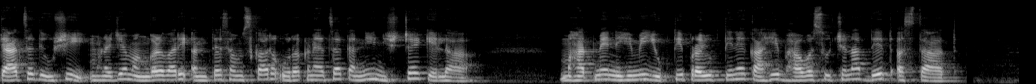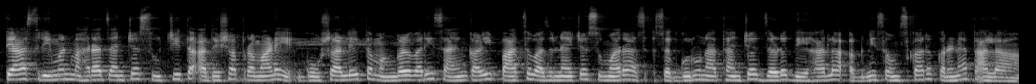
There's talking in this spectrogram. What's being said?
त्याच दिवशी म्हणजे मंगळवारी अंत्यसंस्कार उरकण्याचा त्यांनी निश्चय केला. महात्मे नेहमी युक्तिप्रयुक्तीने काही भावसूचना देत असतात. त्या श्रीमन महाराजांच्या सूचित आदेशाप्रमाणे गोशालेत मंगळवारी सायंकाळी पाच वाजण्याच्या सुमारास सद्गुरुनाथांच्या जड देहाला अग्निसंस्कार करण्यात आला.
